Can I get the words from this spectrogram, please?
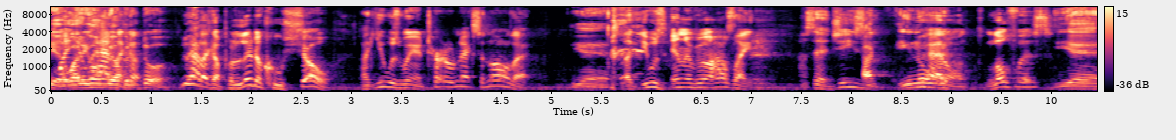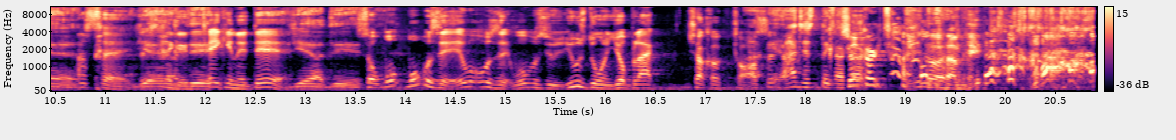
Yeah, But why you had me up like at a- the door? You had like a political show. Like you was wearing turtlenecks and all that. Yeah. Like you was interviewing. I was like, I said, Jesus, you know had what- on loafers. Yeah. I said, this Yeah, I nigga taking it there. Yeah, I did. So what, what was it? What was it? What was you? You was doing your black chucker tossing. I just think I chucker. got- You know what I mean?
